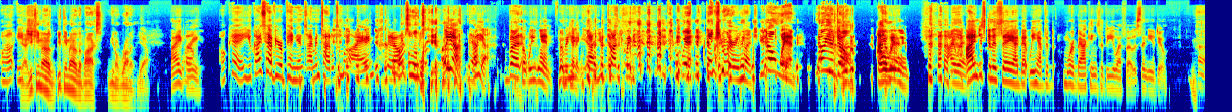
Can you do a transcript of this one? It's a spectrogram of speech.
Well, each, Yeah, you came out. of, You came out of the box. You know, running. Yeah. I Well, agree. okay, you guys have your opinions. I'm entitled to mine, you know? Absolutely. oh, yeah. Yeah. Oh, yeah. But But we win. I'm when you- kidding. yeah, you talked when you win. Thank you very much. You don't win. No, you don't. I win. win. I win. I'm just going to say, I bet we have the more backings of the UFOs than you do. Uh,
